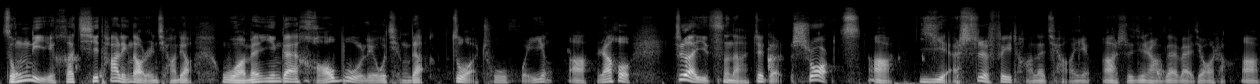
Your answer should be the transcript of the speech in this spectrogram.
总理和其他领导人强调，我们应该毫不留情地做出回应啊。然后这一次呢，这个 Shorts 啊。也是非常的强硬啊，实际上在外交上啊，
